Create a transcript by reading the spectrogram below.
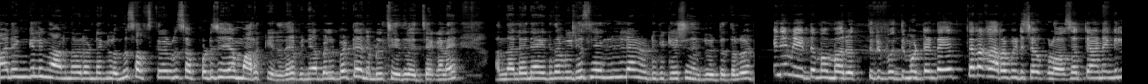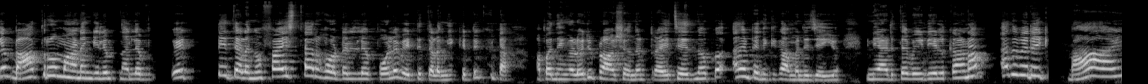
ആരെങ്കിലും കാണുന്നവരുണ്ടെങ്കിൽ ഒന്ന് സബ്സ്ക്രൈബ് സപ്പോർട്ട് ചെയ്യാൻ മറക്കരുത്. പിന്നെ ആ ബെൽ ബട്ടൺ എനബിൾ ചെയ്ത് വെച്ചേക്കണേ. എന്നാലേ ഞാൻ ഇടുന്ന വീഡിയോസിന് എല്ലാ നോട്ടിഫിക്കേഷൻ നിങ്ങൾക്ക് കിട്ടത്തുള്ളൂ. ഇനി വീട്ടമ്മമാർ ഒത്തിരി ബുദ്ധിമുട്ടുണ്ട്. എത്ര കറ പിടിച്ച ക്ലോസറ്റ് ആണെങ്കിലും ബാത്റൂം ആണെങ്കിലും നല്ല വെട്ടിത്തിളങ്ങും. ഫൈവ് സ്റ്റാർ ഹോട്ടലിലെ പോലെ വെട്ടിത്തിളങ്ങി കിട്ടും കേട്ടോ. അപ്പോൾ നിങ്ങൾ ഒരു പ്രാവശ്യം ഒന്ന് ട്രൈ ചെയ്ത് നോക്കുക എന്നിട്ട് എനിക്ക് കമന്റ് ചെയ്യും. ഇനി അടുത്ത വീഡിയോയിൽ കാണാം. അതുവരെ ബായ്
